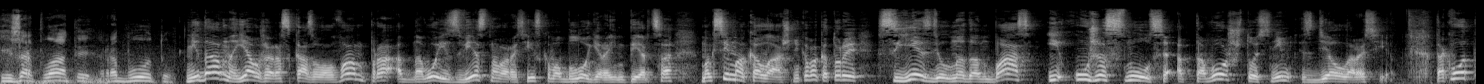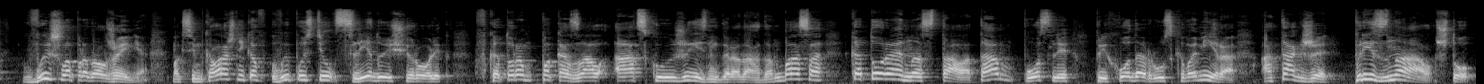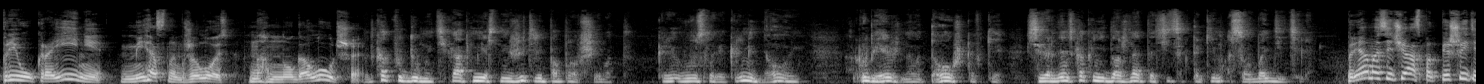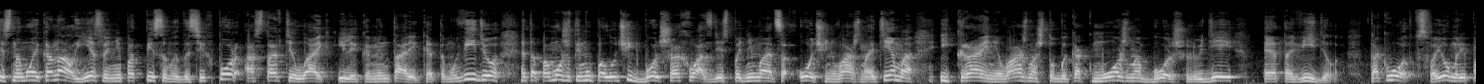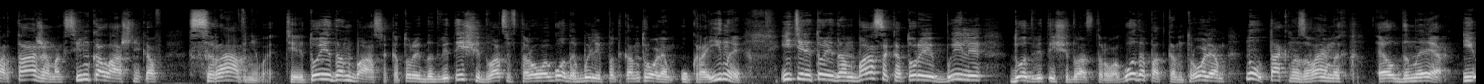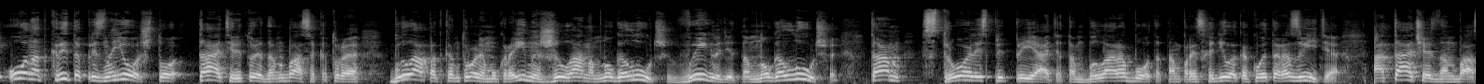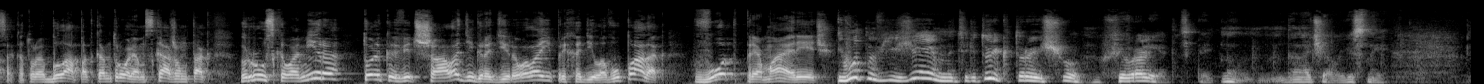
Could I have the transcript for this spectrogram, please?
и зарплаты, работу. Недавно я уже рассказывал вам про одного известного российского блогера-имперца Максима Калашникова, который съездил на Донбасс и ужаснулся от того, что с ним сделала Россия. Так вот, вышло продолжение. Максим Калашников выпустил следующий ролик, в котором показал адскую жизнь в городах Донбасса, которая настала там после прихода русского мира, а также признал, что при Украине местным жилось намного лучше. Как вы думаете, как местные жители, попавшие вот в условия Кременной, Рубежного, Тошковки, Северодонецк, как они должны относиться к таким освободителям? Прямо сейчас подпишитесь на мой канал, если не подписаны до сих пор, оставьте лайк или комментарий к этому видео. Это поможет ему получить больше охват. Здесь поднимается очень важная тема и крайне важно, чтобы как можно больше людей это видело. Так вот, в своем репортаже Максим Калашников – сравнивать территории Донбасса, которые до 2022 года были под контролем Украины, и территории Донбасса, которые были до 2022 года под контролем, ну, так называемых ЛДНР. И он открыто признает, что та территория Донбасса, которая была под контролем Украины, жила намного лучше, выглядит намного лучше. Там строились предприятия, там была работа, там происходило какое-то развитие. А та часть Донбасса, которая была под контролем, скажем так, русского мира, только ветшала, деградировала и приходила в упадок. Вот прямая речь. И вот мы въезжаем на территорию, которая еще в феврале, так сказать, ну, до начала весны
